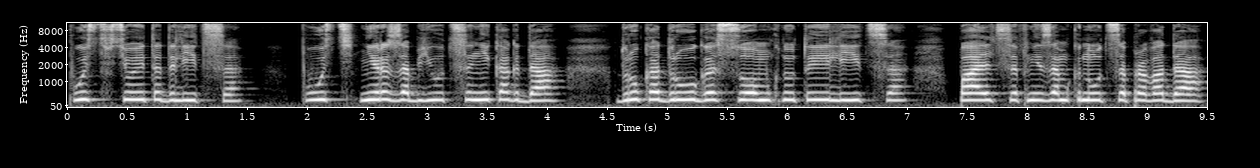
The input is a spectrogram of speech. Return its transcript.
пусть все это длится, Пусть не разобьются никогда Друг от друга сомкнутые лица, Пальцев не замкнутся провода.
